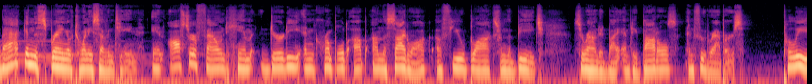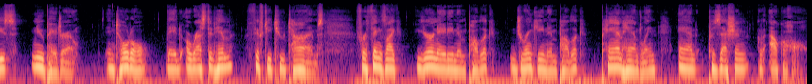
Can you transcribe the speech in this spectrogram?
Back in the spring of 2017, an officer found him dirty and crumpled up on the sidewalk a few blocks from the beach, surrounded by empty bottles and food wrappers. Police knew Pedro. In total, they'd arrested him 52 times for things like urinating in public, drinking in public, panhandling, and possession of alcohol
